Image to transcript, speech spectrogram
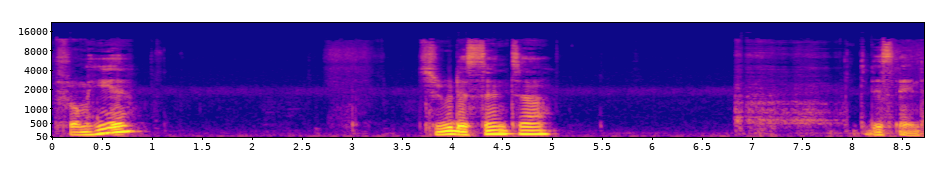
From here through the center to this end.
